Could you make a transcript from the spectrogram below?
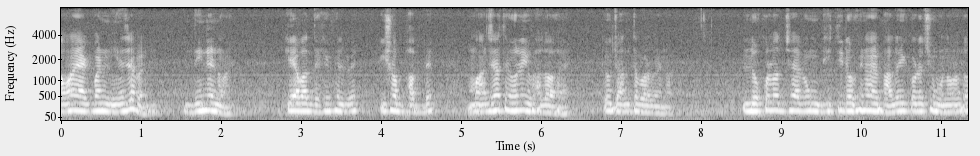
আমায় একবার নিয়ে যাবেন? দিনে নয়। কে আবার দেখে ফেলবে? সব ভাববে? মাঝরাতে হলেই ভালো হয়, কেউ জানতে পারবে না। লোকলজ্জা এবং ভীতির অভিনয় ভালোই করেছি মনে হলো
